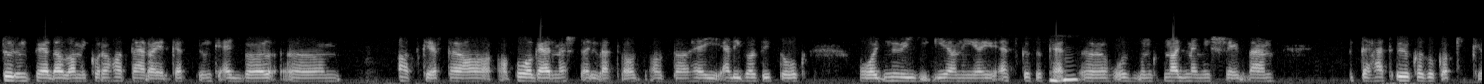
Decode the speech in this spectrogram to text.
Tőlünk például, amikor a határa érkeztünk egyből, azt kérte a, a polgármester, illetve ott, a helyi eligazítók, hogy női higiéniai eszközöket mm. hozzunk nagy mennyiségben, tehát ők azok, akik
